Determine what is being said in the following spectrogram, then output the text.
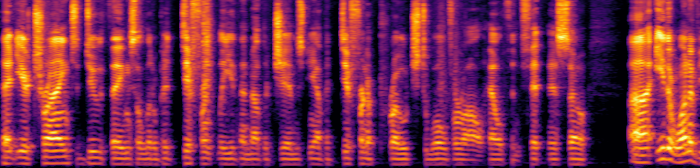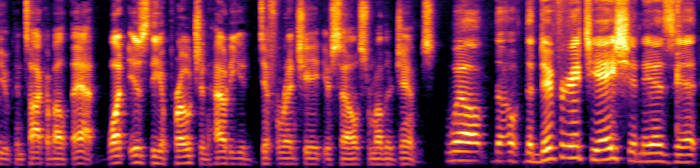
that you're trying to do things a little bit differently than other gyms, and you have a different approach to overall health and fitness. So uh, either one of you can talk about that. What is the approach, and how do you differentiate yourselves from other gyms? Well, the the differentiation is that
